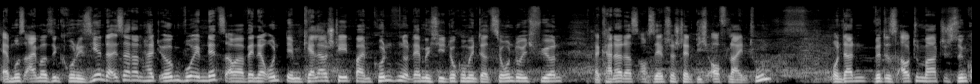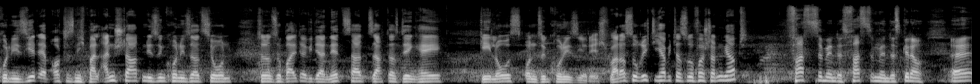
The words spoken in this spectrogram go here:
er muss einmal synchronisieren, da ist er dann halt irgendwo im Netz, aber wenn er unten im Keller steht beim Kunden und er möchte die Dokumentation durchführen, dann kann er das auch selbstverständlich offline tun. Und dann wird es automatisch synchronisiert. Er braucht es nicht mal anstarten, die Synchronisation, sondern sobald er wieder Netz hat, sagt das Ding, hey, geh los und synchronisiere dich. War das so richtig? Habe ich das so verstanden gehabt? Fast zumindest, fast zumindest, genau. Äh,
